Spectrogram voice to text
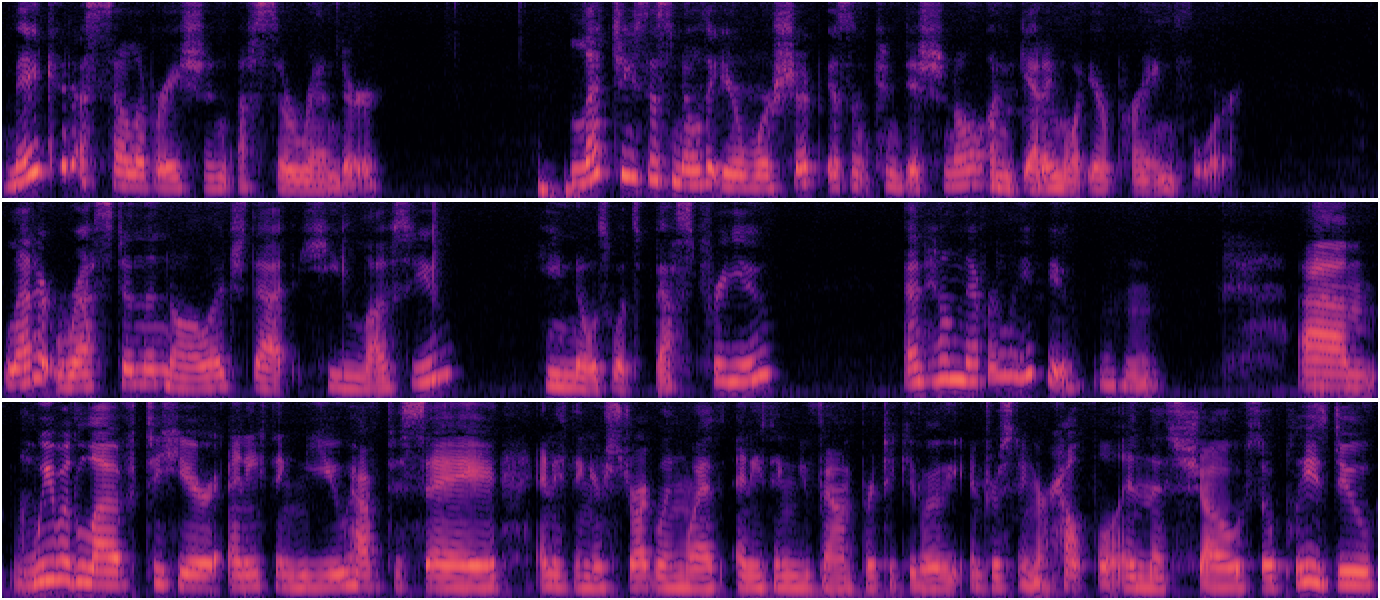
make it a celebration of surrender. Let Jesus know that your worship isn't conditional on mm-hmm. getting what you're praying for. Let it rest in the knowledge that He loves you, He knows what's best for you, and He'll never leave you. Mm-hmm. Um, we would love to hear anything you have to say, anything you're struggling with, anything you found particularly interesting or helpful in this show. So please do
